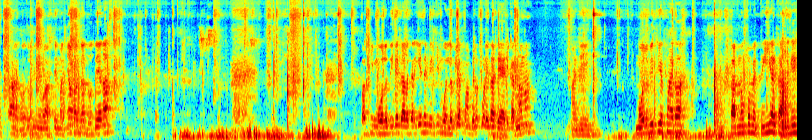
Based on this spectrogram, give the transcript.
ਘਰ ਦੁੱਧ ਪੀਣ ਵਾਸਤੇ ਮੱਝਾਂ ਵਰਗਾ ਦੁੱਧ ਇਹਦਾ। ਬਾਕੀ ਮੁੱਲ ਦੀ ਜੇ ਗੱਲ ਕਰੀਏ ਤੇ ਵੀਰ ਜੀ, ਮੁੱਲ ਵੀ ਆਪਾਂ ਬਿਲਕੁਲ ਇਹਦਾ ਜਾਇਜ਼ ਕਰਨਾ ਵਾ। ਹਾਂਜੀ। ਮੁੱਲ ਵੀਰ ਜੀ ਆਪਾਂ ਇਹਦਾ ਕਰਨ ਨੂੰ ਭਾਵੇਂ 30000 ਕਰ ਲਈਏ,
